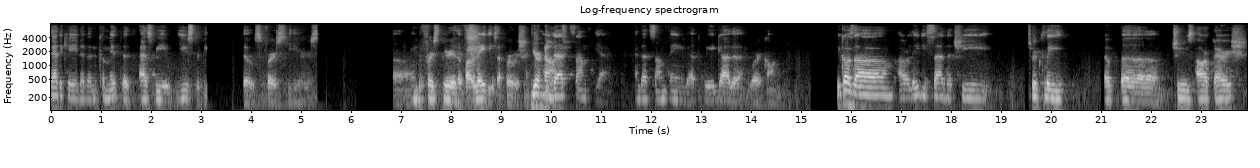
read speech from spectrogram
dedicated and committed as we used to be those first years. Uh, in the first period of Our Lady's apparition. You're And not. that's some, yeah, and that's something that we gotta work on because um, Our Lady said that she strictly uh, uh, choose our parish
